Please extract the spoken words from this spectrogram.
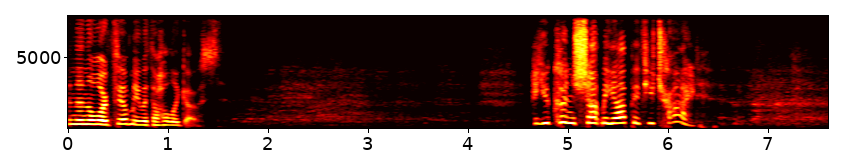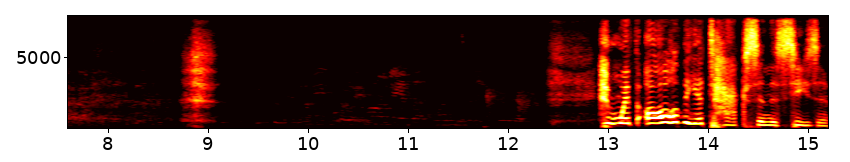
And then the Lord filled me with the Holy Ghost. And you couldn't shut me up if you tried. And with all the attacks in this season,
